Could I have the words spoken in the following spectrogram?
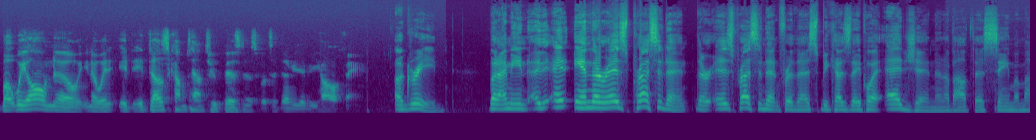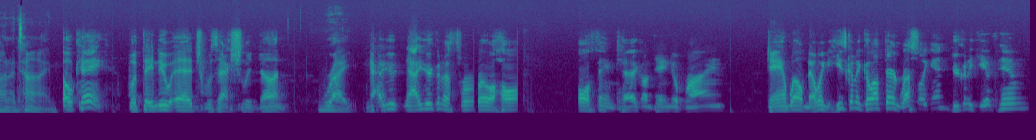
but we all know, you know, it, it, it does come down to business with the WWE Hall of Fame. Agreed. But I mean, and, and there is precedent. There is precedent for this because they put Edge in in about the same amount of time. Okay, but they knew Edge was actually done. Right. Now you're now you're going to throw a Hall, Hall of Fame tag on Daniel Bryan, damn well knowing he's going to go out there and wrestle again. You're going to give him,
